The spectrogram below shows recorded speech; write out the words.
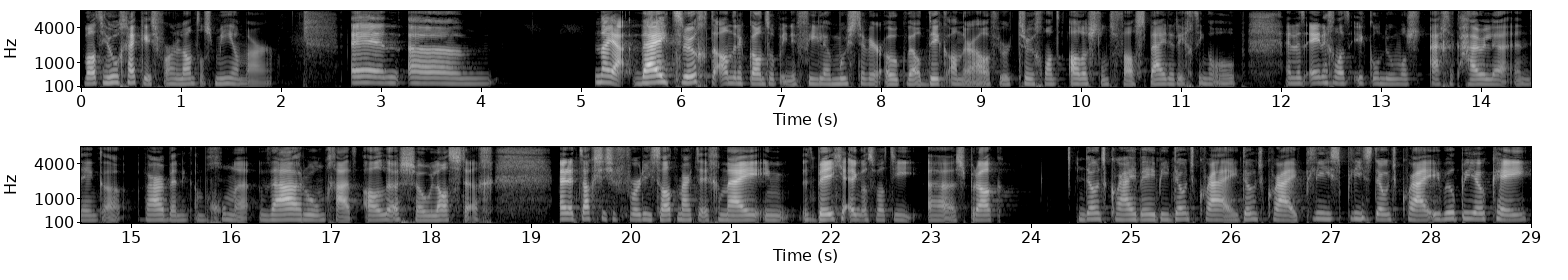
Wat heel gek is voor een land als Myanmar. En um, nou ja, wij terug de andere kant op in de file moesten weer ook wel dik anderhalf uur terug, want alles stond vast, beide richtingen op. En het enige wat ik kon doen was eigenlijk huilen en denken, waar ben ik aan begonnen? Waarom gaat alles zo lastig? En de taxichauffeur die zat maar tegen mij in het beetje Engels wat hij uh, sprak. Don't cry baby, don't cry, don't cry, please, please don't cry, it will be okay.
